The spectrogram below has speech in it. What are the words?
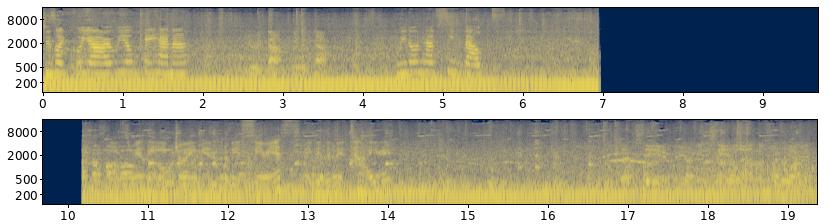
She's like, Kuya, are we okay, Hannah? Here we come. Here we come. We don't have seat belts. He's really enjoying it. A little bit serious, maybe a little bit tired. Let's see if we can see.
